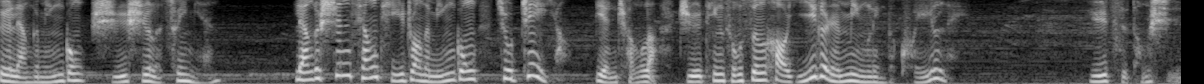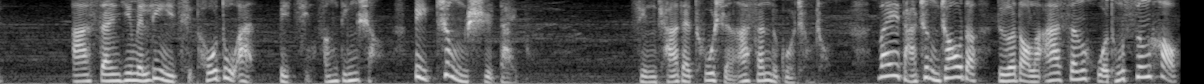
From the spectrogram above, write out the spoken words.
对两个民工实施了催眠，两个身强体壮的民工就这样变成了只听从孙浩一个人命令的傀儡。与此同时，阿三因为另一起偷渡案被警方盯上，被正式逮捕。警察在突审阿三的过程中，歪打正着的得到了阿三伙同孙浩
